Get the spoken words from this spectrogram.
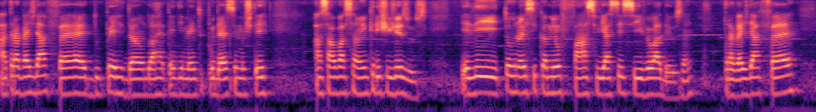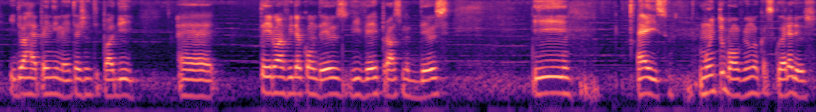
através da fé, do perdão, do arrependimento pudéssemos ter a salvação em Cristo Jesus. Ele tornou esse caminho fácil e acessível a Deus, né? Através da fé e do arrependimento a gente pode é, ter uma vida com Deus, viver próximo de Deus. E é isso. Muito bom, viu, Lucas? Glória a Deus.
